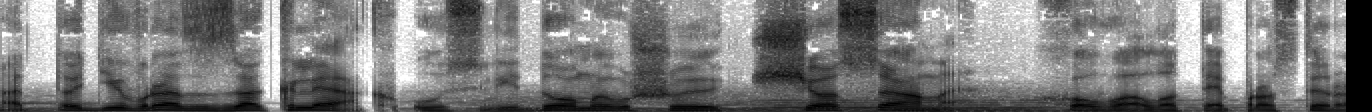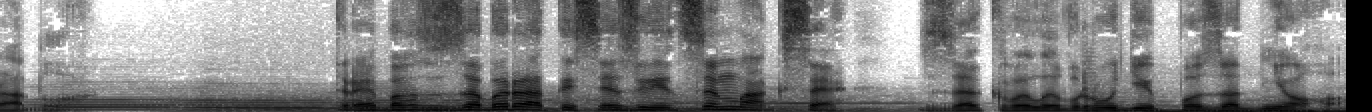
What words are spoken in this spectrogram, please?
а тоді враз закляк, усвідомивши, що саме ховало те простирадло. Треба забиратися звідси, Максе, заквилив Руді позад нього.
